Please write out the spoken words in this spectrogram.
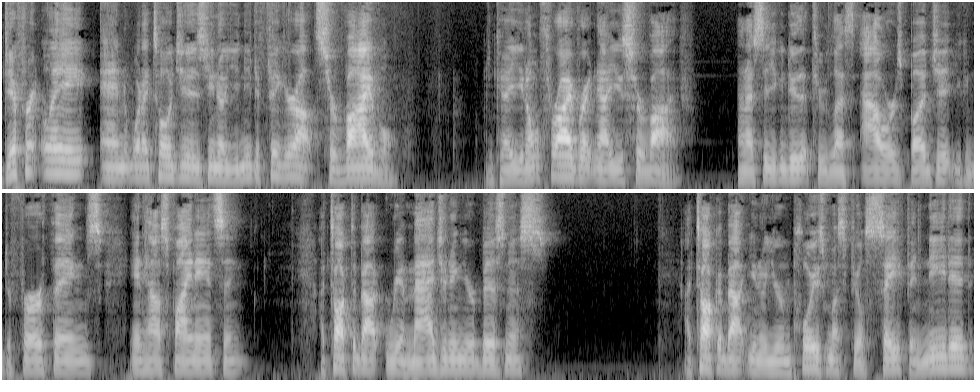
differently. And what I told you is, you know, you need to figure out survival. Okay, you don't thrive right now, you survive. And I said you can do that through less hours, budget, you can defer things, in house financing. I talked about reimagining your business. I talk about, you know, your employees must feel safe and needed.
